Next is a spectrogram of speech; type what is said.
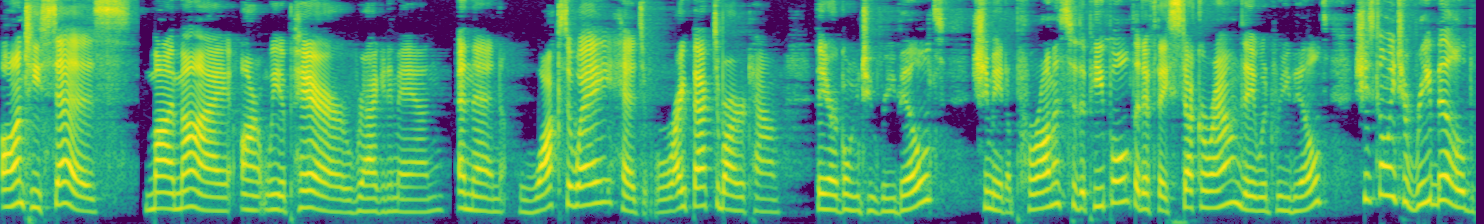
Auntie says, My, my, aren't we a pair, Raggedy Man? And then walks away, heads right back to Bartertown. They are going to rebuild. She made a promise to the people that if they stuck around, they would rebuild. She's going to rebuild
